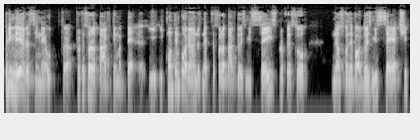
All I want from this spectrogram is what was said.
primeiro, assim, né? O professor Otávio tem uma e, e, contemporâneos, né? Professor Otávio 2006, professor Nelson Rosenwald 2007,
